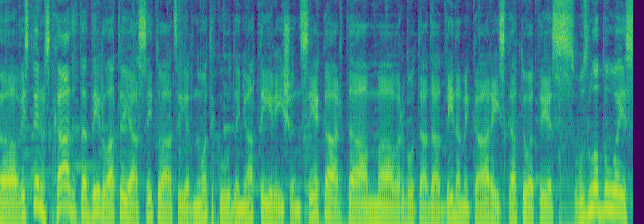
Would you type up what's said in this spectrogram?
Uh, vispirms, kāda tad ir Latvijā situācija ar notekūdeņu attīrīšanas iekārtām? Uh, varbūt tādā dinamikā arī skatoties, uzlabojas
